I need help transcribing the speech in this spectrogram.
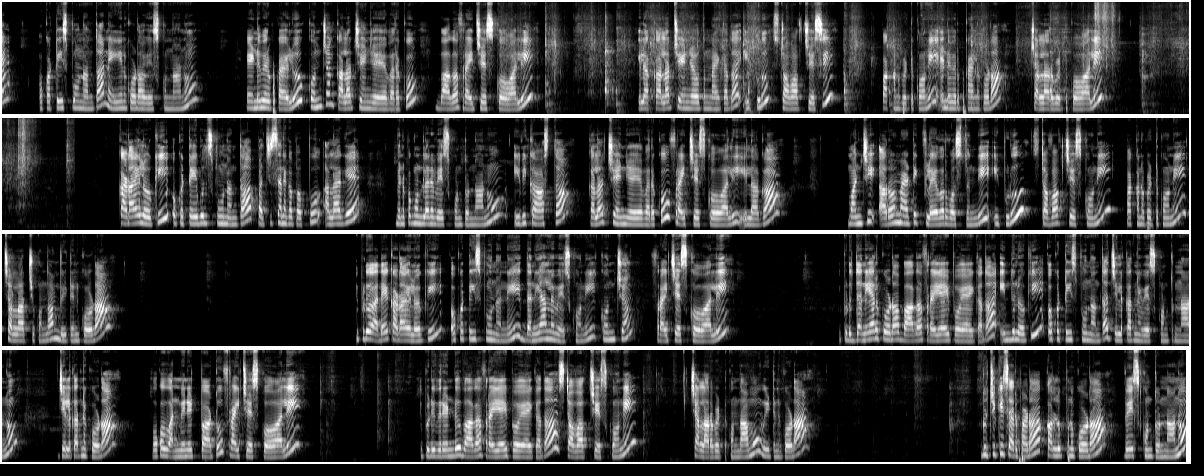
ఒక టీ స్పూన్ అంతా నెయ్యిని కూడా వేసుకున్నాను. ఎండుమిరపకాయలు కొంచెం కలర్ చేంజ్ అయ్యే వరకు బాగా ఫ్రై చేసుకోవాలి. ఇలా కలర్ చేంజ్ అవుతున్నాయి కదా ఇప్పుడు స్టవ్ ఆఫ్ చేసి పక్కన పెట్టుకొని ఎండుమిరపకాయలు కూడా చల్లారబెట్టుకోవాలి. కడాయిలోకి ఒక టేబుల్ స్పూన్ అంతా పచ్చిశనగపప్పు అలాగే మినపగుండ్లను వేసుకుంటున్నాను. ఇవి కాస్త కలర్ చేంజ్ అయ్యే వరకు ఫ్రై చేసుకోవాలి ఇలాగా. మంచి అరోమాటిక్ ఫ్లేవర్ వస్తుంది. ఇప్పుడు స్టవ్ ఆఫ్ చేసుకొని పక్కన పెట్టుకొని చల్లార్చుకుందాం వీటిని కూడా. ఇప్పుడు అదే కడాయిలోకి ఒక టీ స్పూన్ అన్ని ధనియాలను వేసుకొని కొంచెం ఫ్రై చేసుకోవాలి. ఇప్పుడు ధనియాలు కూడా బాగా ఫ్రై అయిపోయాయి కదా ఇందులోకి ఒక టీ స్పూన్ అంతా జీలకర్రని వేసుకుంటున్నాను. జీలకర్రని కూడా ఒక వన్ మినిట్ పాటు ఫ్రై చేసుకోవాలి. ఇప్పుడు ఇవి రెండు బాగా ఫ్రై అయిపోయాయి కదా స్టవ్ ఆఫ్ చేసుకొని చల్లారబెట్టుకుందాము వీటిని కూడా. రుచికి సరిపడా కల్లుప్పును కూడా వేసుకుంటున్నాను.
